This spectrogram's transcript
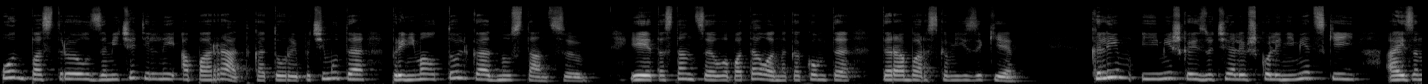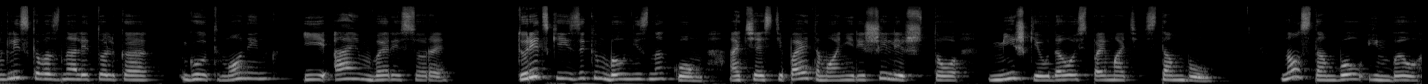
он построил замечательный аппарат, который почему-то принимал только одну станцию. И эта станция лопотала на каком-то тарабарском языке. Клим и Мишка изучали в школе немецкий, а из английского знали только «good morning» и «I'm very sorry». Турецкий язык им был незнаком, отчасти поэтому они решили, что Мишке удалось поймать Стамбул. Но Стамбул им был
